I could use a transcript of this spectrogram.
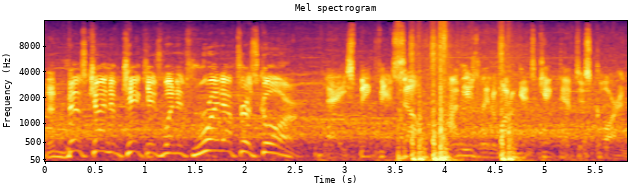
The best kind of kick is when it's right after a score. Hey, speak for yourself. I'm usually the one who gets kicked after scoring.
